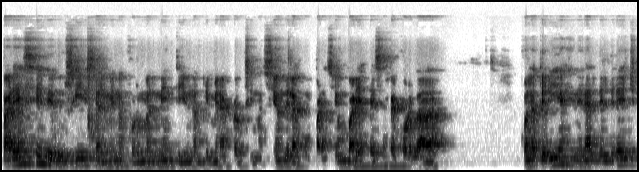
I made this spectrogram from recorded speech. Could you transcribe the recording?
parece deducirse al menos formalmente y una primera aproximación de la comparación varias veces recordada con la teoría general del derecho,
